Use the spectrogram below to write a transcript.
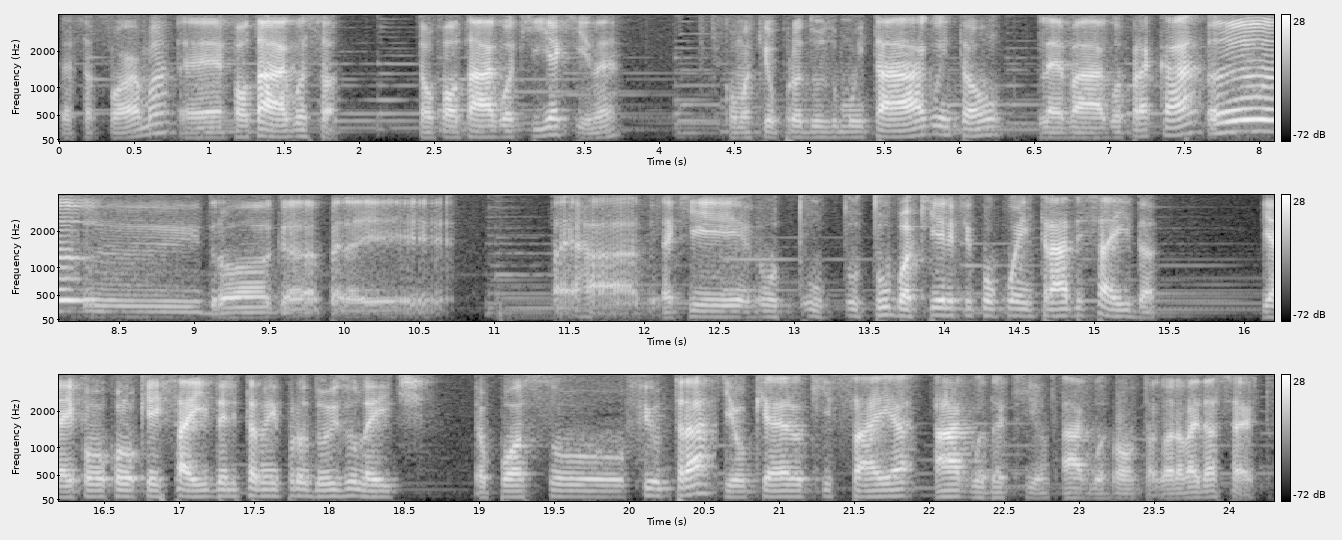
Dessa forma. É, falta água só. Então falta água aqui e aqui, né? Como aqui eu produzo muita água, então leva a água para cá. Ai, droga, pera aí. Tá errado. É que o, o, o tubo aqui ele ficou com entrada e saída. E aí, como eu coloquei saída, ele também produz o leite. Eu posso filtrar, que eu quero que saia água daqui, ó. Água. Pronto, agora vai dar certo.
